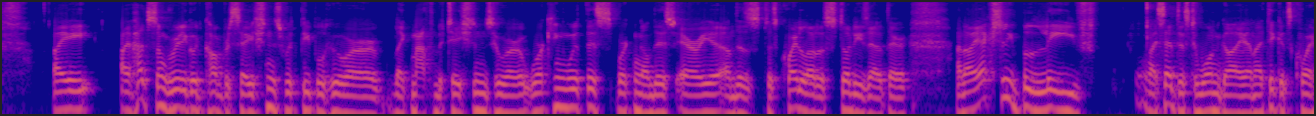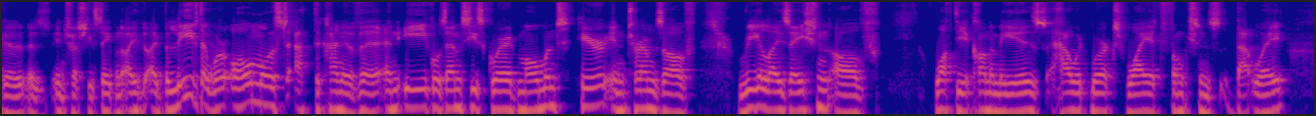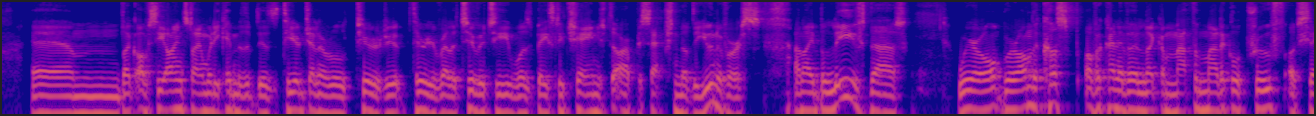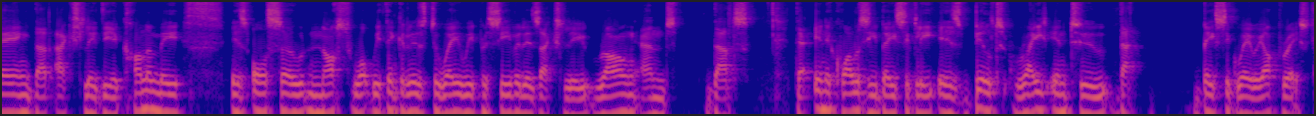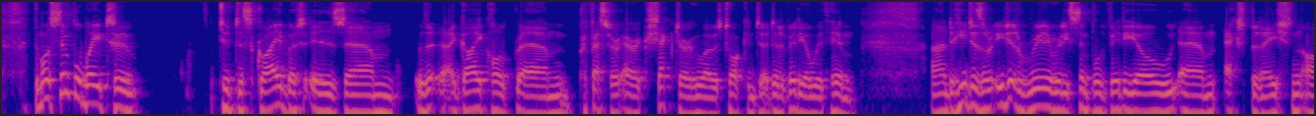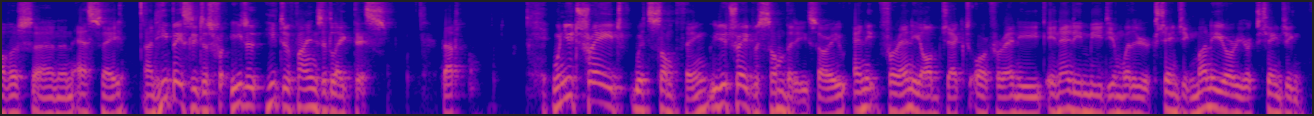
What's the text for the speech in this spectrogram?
I I've had some really good conversations with people who are like mathematicians who are working with this, working on this area, and there's there's quite a lot of studies out there, and I actually believe I said this to one guy, and I think it's quite an interesting statement. I, I, believe that we're almost at the kind of uh, an E equals MC squared moment here in terms of realization of what the economy is, how it works, why it functions that way. Um, like obviously Einstein, when he came to the, the general theory, theory of relativity, was basically changed our perception of the universe, and I believe that we're on, we're on the cusp of a kind of a like a mathematical proof of saying that actually the economy is also not what we think it is. The way we perceive it is actually wrong, and that that inequality basically is built right into that basic way we operate. The most simple way to to describe it is um, a guy called um, Professor Eric Schechter, who I was talking to. I did a video with him and he does a, he did a really really simple video um, explanation of it and an essay, and he basically just he he defines it like this: that when you trade with something, you trade with somebody, sorry, any for any object or for any in any medium, whether you're exchanging money or you're exchanging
